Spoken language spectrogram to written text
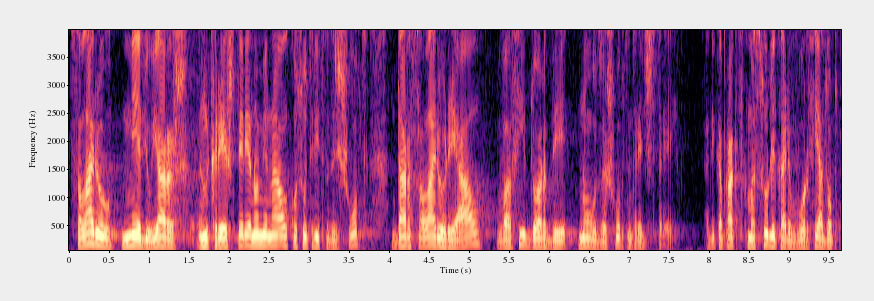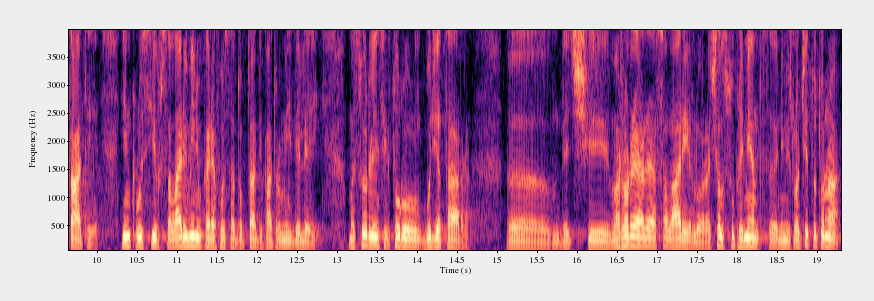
salariul mediu iarăși în creștere nominal cu 113,8, dar salariul real va fi doar de 98,33. Adică, practic, măsurile care vor fi adoptate, inclusiv salariul minim care a fost adoptat de 4.000 de lei, măsurile în sectorul bugetar, Uh, deci majorarea salariilor, acel supliment nemijlocit, tot una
